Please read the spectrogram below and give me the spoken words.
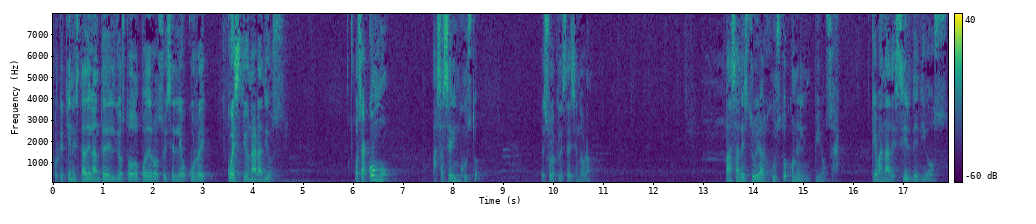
Porque ¿quién está delante del Dios Todopoderoso y se le ocurre cuestionar a Dios? O sea, ¿cómo? ¿Vas a ser injusto? Eso es lo que le está diciendo Abraham. ¿Vas a destruir al justo con el impío? O sea, ¿qué van a decir de Dios?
